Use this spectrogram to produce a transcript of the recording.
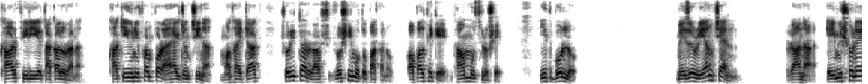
ঘাড় ফিরিয়ে তাকালো রানা। খাকি ইউনিফর্ম পরা একজন চীনা। মাথায় টাক শরীরটা রশির মতো পাকানো। কপাল থেকে ঘাম মুছল সে। হিত বলল, মেজর রিয়াং চ্যান রানা, এই মিশনে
